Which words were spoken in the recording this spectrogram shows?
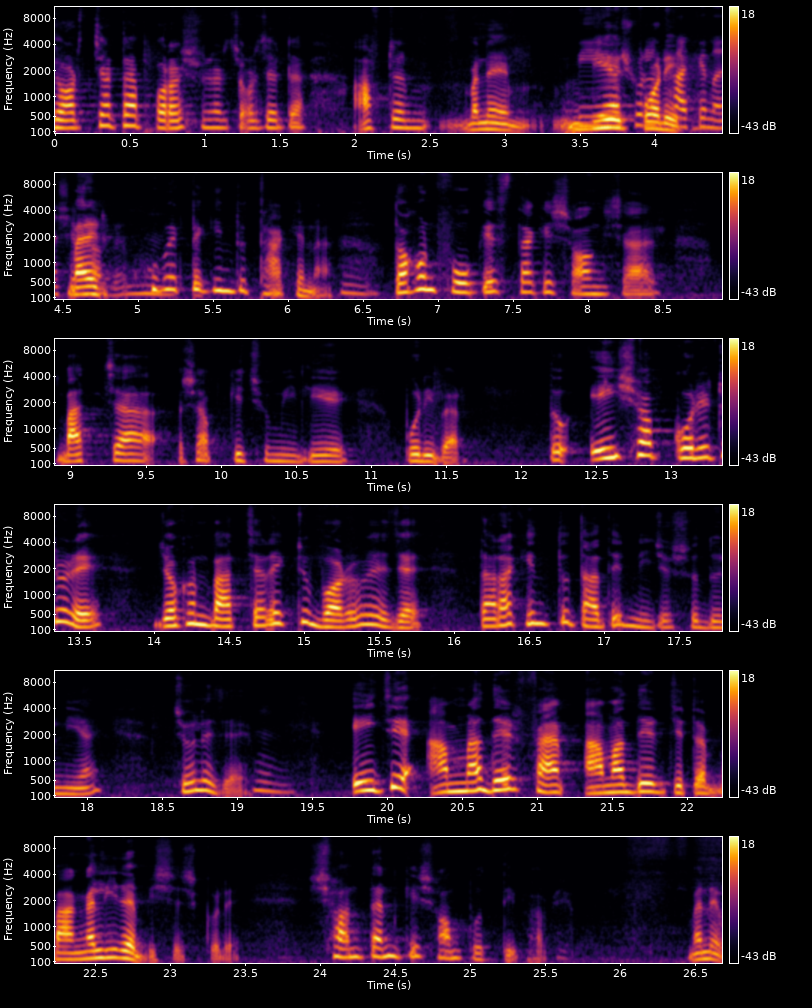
চর্চাটা পড়াশোনার চর্চাটা আফটার মানে বিয়ের পরে মানে খুব একটা কিন্তু থাকে না। তখন ফোকাস থাকে সংসার বাচ্চা সব কিছু মিলিয়ে পরিবার। তো এই সব করে টোরে যখন বাচ্চারা একটু বড় হয়ে যায় তারা কিন্তু তাদের নিজস্ব দুনিয়ায় চলে যায়। এই যে আমাদের আমাদের যেটা বাঙালিরা বিশেষ করে সন্তানকে সম্পত্তি ভাবে। মানে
